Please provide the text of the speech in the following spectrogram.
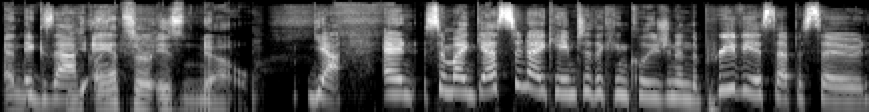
And exactly. the answer is no. Yeah. And so my guest and I came to the conclusion in the previous episode,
